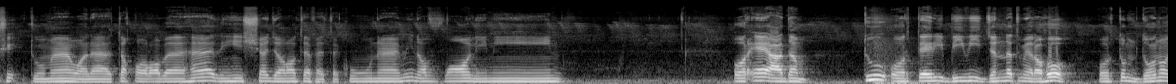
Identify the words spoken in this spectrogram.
شئتما ولا تقربا هذه الشجرة فتكونا من الظالمين۔ اور اے آدم، تو اور تیری بیوی جنت میں رہو۔ اور تم دونوں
